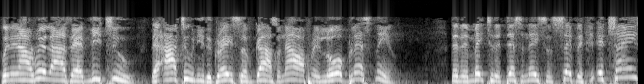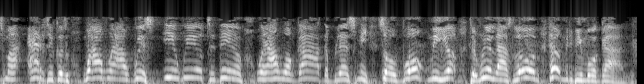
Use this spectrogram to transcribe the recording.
But then I realized that me too, that I too need the grace of God. So now I pray, Lord, bless them that they make to the destination safely. It changed my attitude because why would I wish ill will to them when I want God to bless me? So it woke me up to realize, Lord, help me to be more godly.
